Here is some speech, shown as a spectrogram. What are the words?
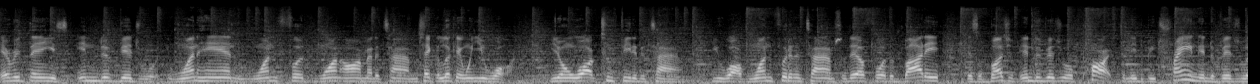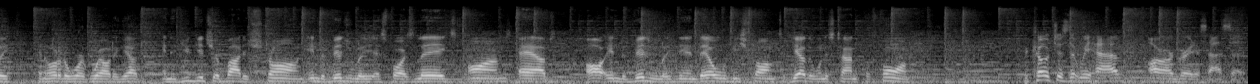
Everything is individual, one hand, one foot, one arm at a time. Take a look at when you walk. You don't walk two feet at a time. You walk one foot at a time. So therefore, the body is a bunch of individual parts that need to be trained individually in order to work well together. And if you get your body strong individually, as far as legs, arms, abs, all individually, then they will be strong together when it's time to perform. The coaches that we have are our greatest asset.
